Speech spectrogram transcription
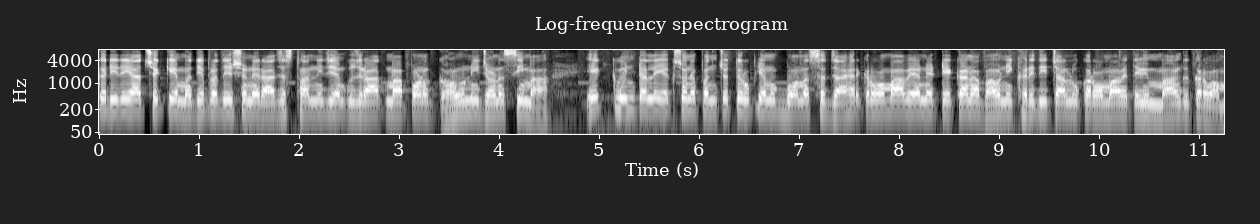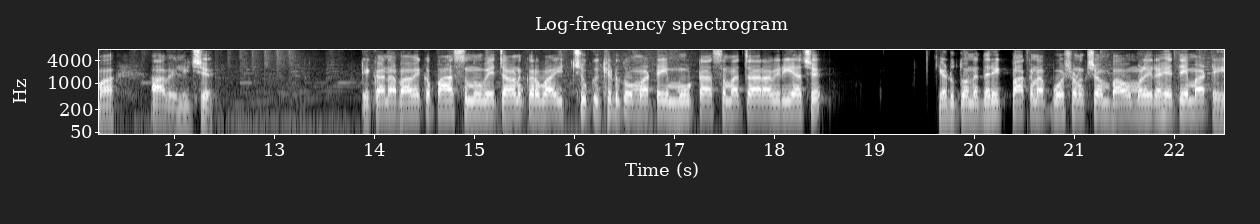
કરી રહ્યા છે કે મધ્યપ્રદેશ અને રાજસ્થાનની જેમ ગુજરાતમાં પણ ઘઉંની જણસીમાં એક ક્વિન્ટલે એકસો ને પંચોતેર રૂપિયાનું બોનસ જાહેર કરવામાં આવે અને ટેકાના ભાવની ખરીદી ચાલુ કરવામાં આવે તેવી માંગ કરવામાં આવેલી છે. ટેકાના ભાવે કપાસનું વેચાણ કરવા ઈચ્છુક ખેડૂતો માટે મોટા સમાચાર આવી રહ્યા છે. ખેડૂતોને દરેક પાકના પોષણક્ષમ ભાવ મળી રહે તે માટે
